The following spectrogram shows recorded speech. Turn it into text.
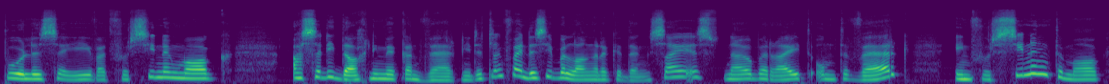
polisse hê wat voorsiening maak as sy die dag nie meer kan werk nie. Dit klink vir my dis die belangrike ding. Sy is nou bereid om te werk en voorsiening te maak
